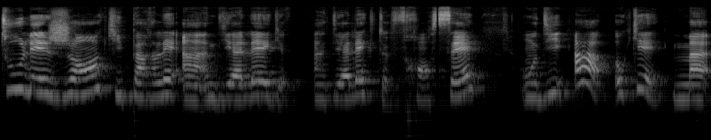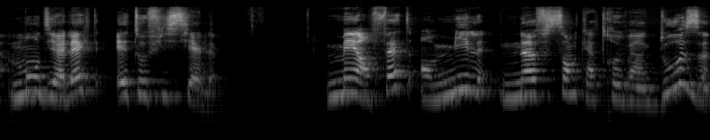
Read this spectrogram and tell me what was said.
tous les gens qui parlaient un dialecte, français ont dit, ah, ok, mon dialecte est officiel. Mais en fait, en 1992,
